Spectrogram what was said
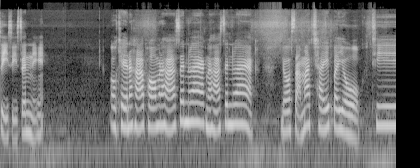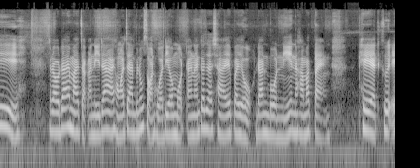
4 4เส้นนี้ โอเคนะคะ พร้อมนะคะ เส้นแรกนะคะ เส้นแรก เราสามารถใช้ประโยคที่เราได้มาจากอันนี้ได้ของอาจารย์เป็นลูกศรหัวเดียวหมด ดังนั้นก็จะใช้ประโยคด้านบนนี้นะคะ มาแต่งเหตุคือ A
